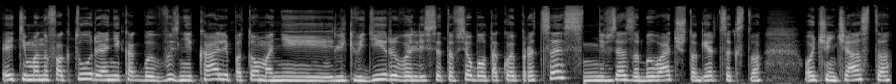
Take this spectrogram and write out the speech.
эти мануфактуры, они как бы возникали, потом они ликвидировались. Это все был такой процесс. Нельзя забывать, что герцогство очень часто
